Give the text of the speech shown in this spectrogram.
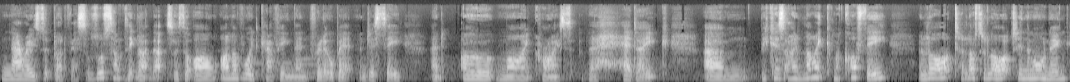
narrows the blood vessels or something like that. So I thought, oh, I'll avoid caffeine then for a little bit and just see. And oh my Christ, the headache. Um, because I like my coffee a lot, a lot, a lot in the morning.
